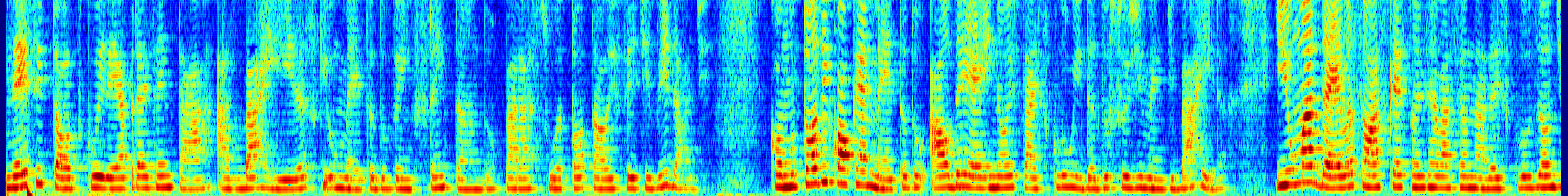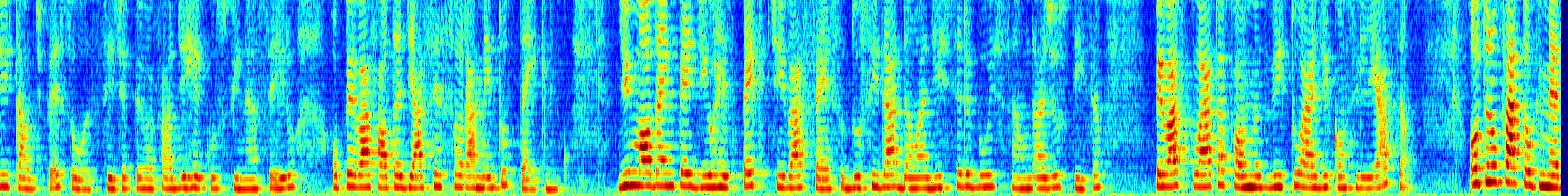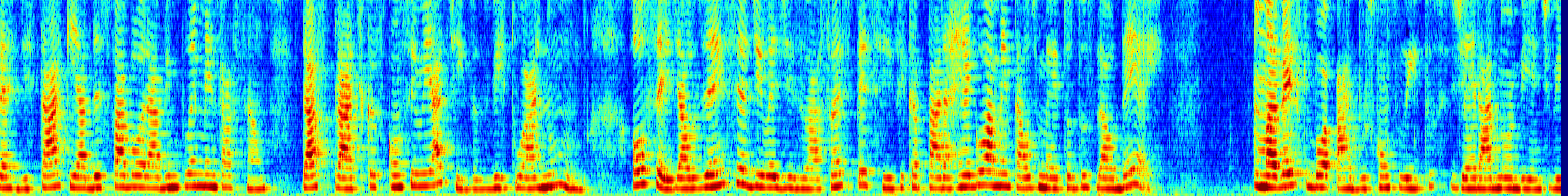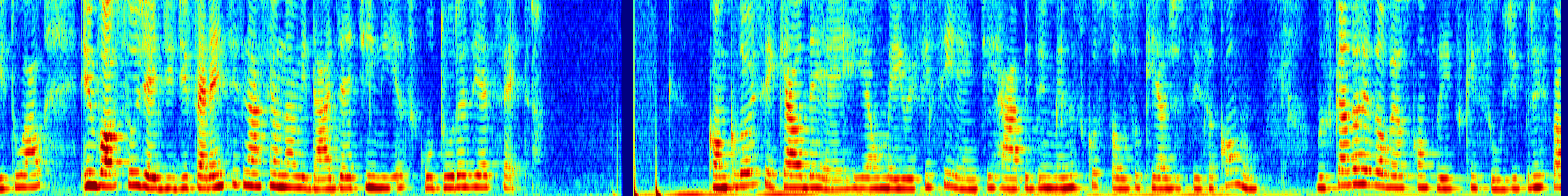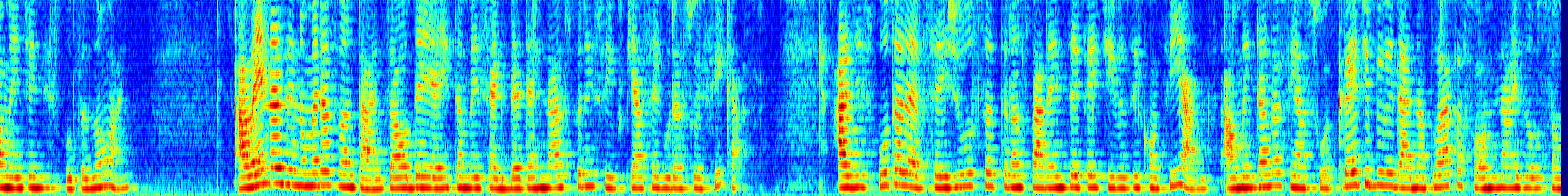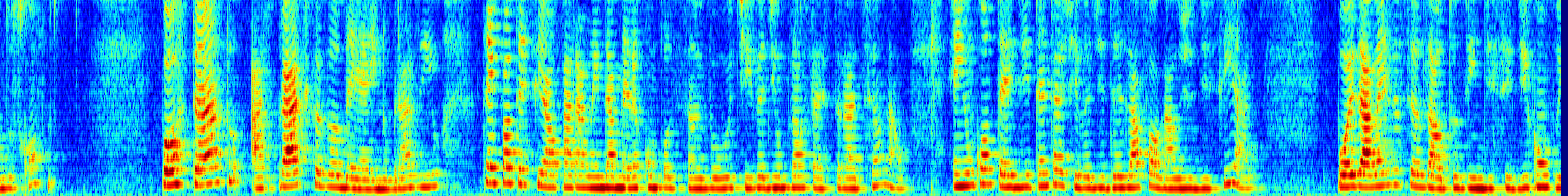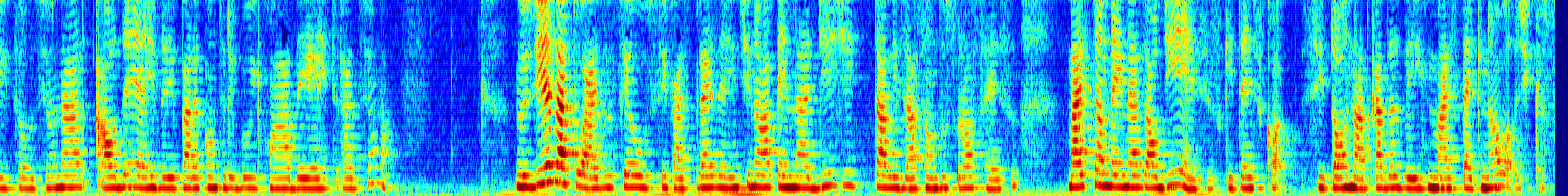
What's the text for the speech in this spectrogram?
Nesse tópico, irei apresentar as barreiras que o método vem enfrentando para a sua total efetividade. Como todo e qualquer método, a ODR não está excluída do surgimento de barreira. E uma delas são as questões relacionadas à exclusão digital de pessoas, seja pela falta de recurso financeiro ou pela falta de assessoramento técnico, de modo a impedir o respectivo acesso do cidadão à distribuição da justiça pelas plataformas virtuais de conciliação. Outro fator que merece destaque é a desfavorável implementação das práticas conciliativas virtuais no mundo, ou seja, a ausência de legislação específica para regulamentar os métodos da UDR. Uma vez que boa parte dos conflitos gerados no ambiente virtual envolve sujeitos de diferentes nacionalidades, etnias, culturas e etc. Conclui-se que a UDR é um meio eficiente, rápido e menos custoso que a justiça comum, buscando resolver os conflitos que surgem principalmente em disputas online. Além das inúmeras vantagens, a ODR também segue determinados princípios que asseguram sua eficácia. As disputas devem ser justas, transparentes, efetivas e confiáveis, aumentando assim a sua credibilidade na plataforma e na resolução dos conflitos. Portanto, as práticas ODR no Brasil têm potencial para além da mera composição evolutiva de um processo tradicional, em um contexto de tentativa de desafogar o judiciário pois além dos seus altos índices de conflito solucionado, a ODR veio para contribuir com a ADR tradicional. Nos dias atuais, o seu uso se faz presente não apenas na digitalização dos processos, mas também nas audiências, que têm se tornado cada vez mais tecnológicas.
